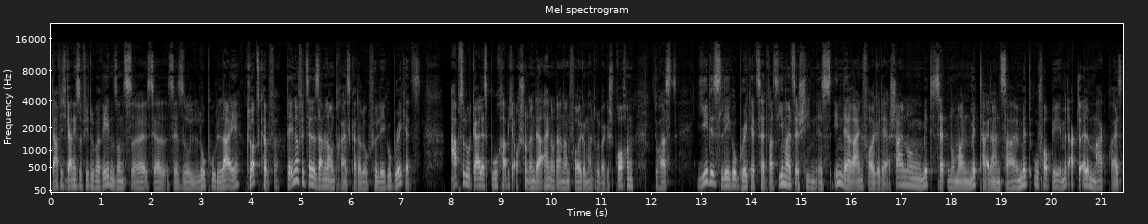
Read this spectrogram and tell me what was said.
darf ich gar nicht so viel drüber reden, sonst äh, ist ja sehr so Lobhudelei. Klotzköpfe, der inoffizielle Sammler- und Preiskatalog für Lego Brickheads. Absolut geiles Buch, habe ich auch schon in der ein oder anderen Folge mal drüber gesprochen. Du hast jedes Lego Brickhead Set, was jemals erschienen ist, in der Reihenfolge der Erscheinungen, mit Setnummern, mit Teileanzahl, mit UVP, mit aktuellem Marktpreis,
